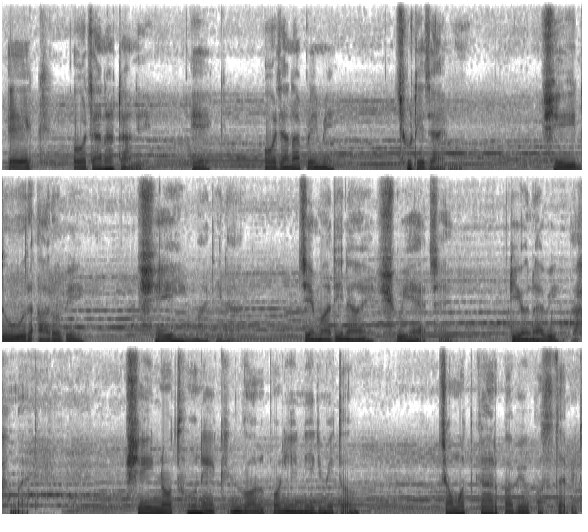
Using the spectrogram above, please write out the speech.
এক অজানা টানে, এক অজানা প্রেমে ছুটে যায় মন। সেই দূর আরবে, সেই মাদিনা যে মাদিনায় শুয়ে আছেন প্রিয় নবী আহমদ। সেই নতুন এক গল্প নিয়ে নির্মিত চমৎকারভাবে উপস্থাপিত,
